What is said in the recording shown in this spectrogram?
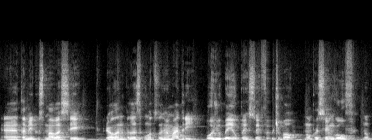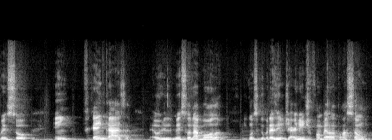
é, também costumava ser jogando pelas pontas no Real Madrid. Hoje o Bale pensou em futebol, não pensou em golfe, não pensou em ficar em casa. É, hoje ele pensou na bola e conseguiu presentear a gente com uma bela atuação.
